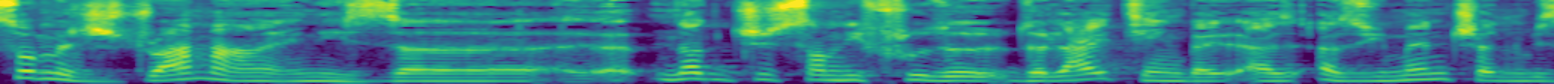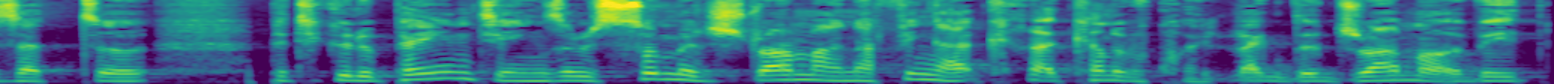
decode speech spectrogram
so much drama in his, uh, not just only through the, the lighting, but as, as, you mentioned with that uh, particular painting, there is so much drama, and I think I, I kind of quite like the drama of it,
